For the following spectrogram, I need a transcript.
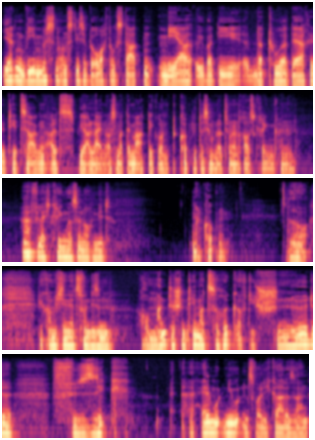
irgendwie müssen uns diese Beobachtungsdaten mehr über die Natur der Realität sagen, als wir allein aus Mathematik und Computersimulationen rauskriegen können. Ja, vielleicht kriegen wir es ja noch mit. Mal gucken. So, wie komme ich denn jetzt von diesem romantischen Thema zurück auf die schnöde Physik Helmut Newtons, wollte ich gerade sagen.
